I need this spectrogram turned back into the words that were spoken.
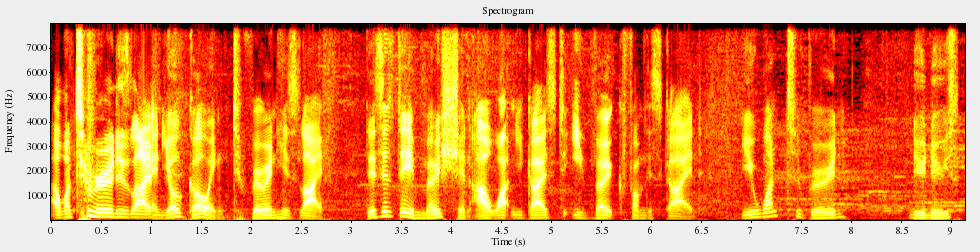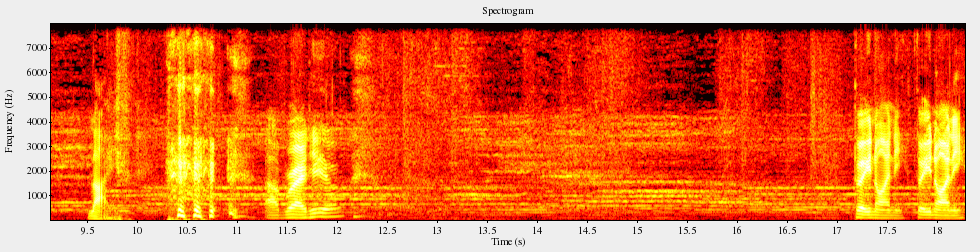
I want to ruin his life. And you're going to ruin his life. This is the emotion I want you guys to evoke from this guide. You want to ruin Nunu's life. I'm right here. Three ninety. Three ninety.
